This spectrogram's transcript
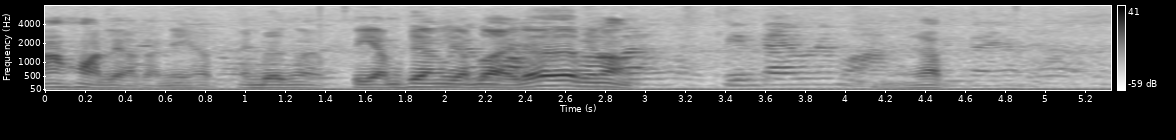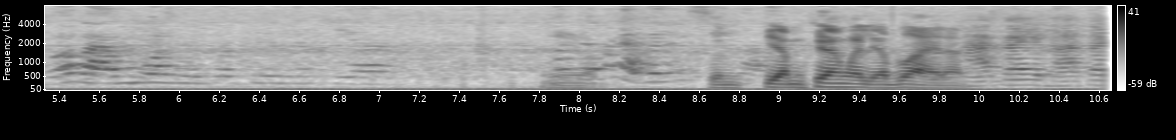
มาหอดแล้วตอนนี้ครับในเบิ้งแล้วเตรียมเครื่องเรียบร้อยเด้อพี่น้องตีนไก่ไม่ได้หมอนี่ครับว่าบางคนก็คือเกียร์นี่ครับคุณเตรียมเครื่องไว้เรียบร้อยแล้วขาไก่ขาไก่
